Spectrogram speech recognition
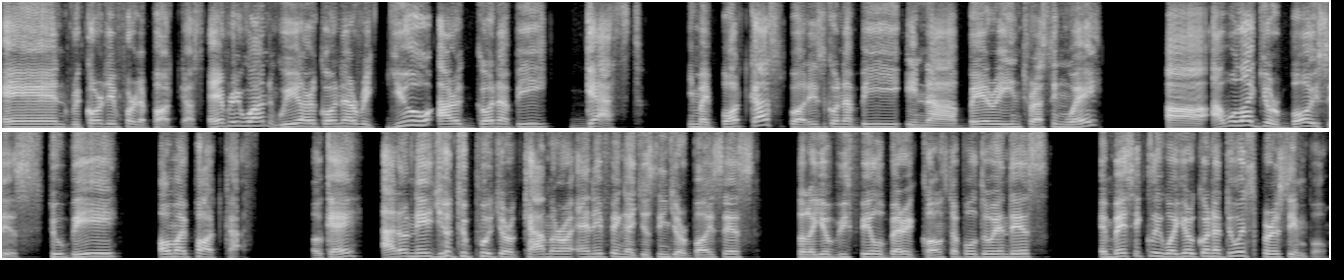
and recording for the podcast. Everyone, we are gonna re- you are gonna be guest in my podcast, but it's gonna be in a very interesting way. Uh, I would like your voices to be on my podcast. Okay, I don't need you to put your camera or anything. I just need your voices so that you feel very comfortable doing this. And basically, what you're gonna do is pretty simple.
